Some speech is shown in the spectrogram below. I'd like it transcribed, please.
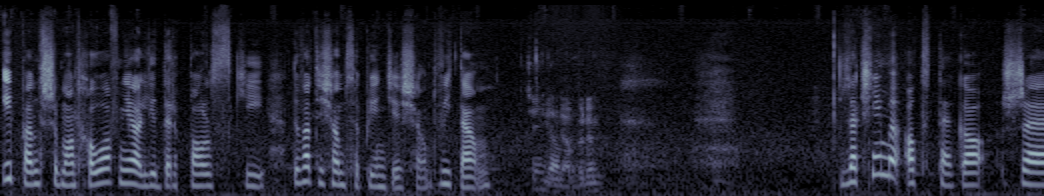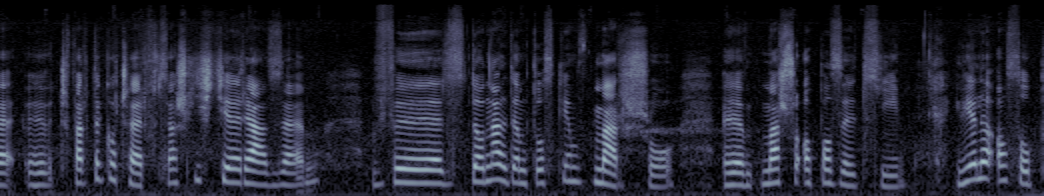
i pan Szymon Hołownia, lider Polski 2050. Witam. Dzień dobry. Zacznijmy od tego, że y, 4 czerwca szliście razem w, z Donaldem Tuskiem w marszu, y, marszu opozycji. Wiele osób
